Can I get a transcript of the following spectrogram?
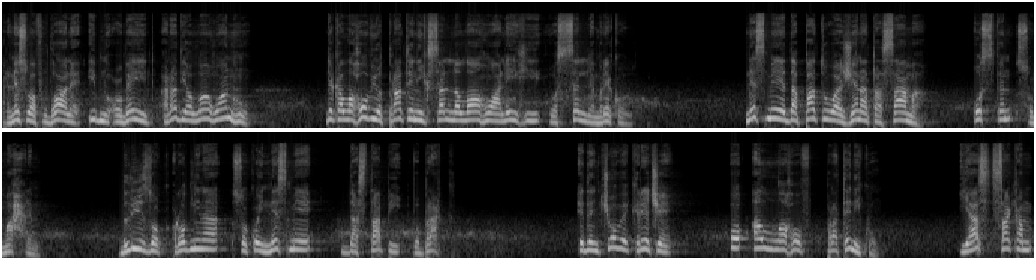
Пренесува Фудале ибн Убейд ради Аллаху анху, дека Аллаховиот пратеник саллаллаху алейхи васелем рекол Не смее да патува жената сама, освен со махрем. Близок роднина со кој не смее да стапи во брак. Еден човек рече, О Аллахов пратенику, јас сакам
